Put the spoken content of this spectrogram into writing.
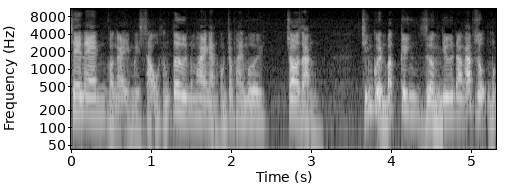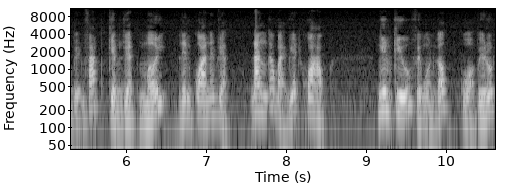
CNN vào ngày 16 tháng 4 năm 2020 cho rằng chính quyền Bắc Kinh dường như đang áp dụng một biện pháp kiểm duyệt mới liên quan đến việc đăng các bài viết khoa học nghiên cứu về nguồn gốc của virus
